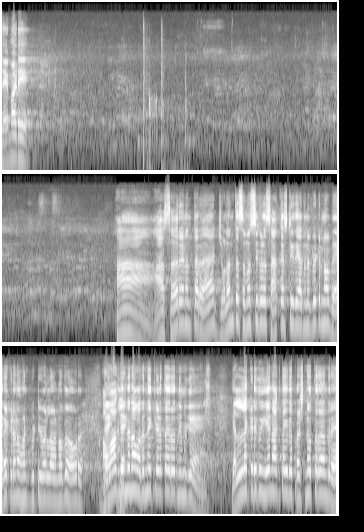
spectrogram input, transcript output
ದಯಮಾಡಿ. ಹಾಂ ಆ ಸರ್ ಏನಂತಾರೆ ಜ್ವಲಂತ ಸಮಸ್ಯೆಗಳು ಸಾಕಷ್ಟಿದೆ ಅದನ್ನು ಬಿಟ್ಟು ನಾವು ಬೇರೆ ಕಡೆನೂ ಹೊಂಟ್ಬಿಟ್ಟಿವಲ್ಲ ಅನ್ನೋದು ಅವರು. ಅವಾಗಲಿಂದ ನಾವು ಅದನ್ನೇ ಕೇಳ್ತಾ ಇರೋದು ನಿಮಗೆ. ಎಲ್ಲ ಕಡೆಗೂ ಏನಾಗ್ತಾ ಇದೆ ಪ್ರಶ್ನೋತ್ತರ ಅಂದರೆ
